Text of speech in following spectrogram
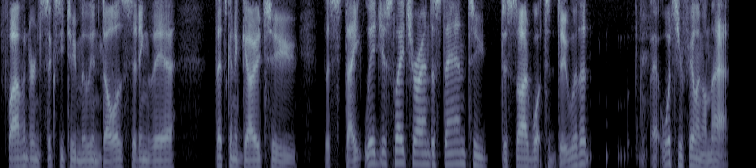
562 million dollars sitting there. That's going to go to the state legislature, I understand, to decide what to do with it. What's your feeling on that?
